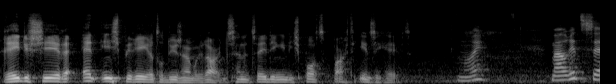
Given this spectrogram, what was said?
reduceren en inspireren tot duurzame gedrag. Dat zijn de twee dingen die sport prachtig in zich heeft. Mooi. Maurits, uh,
